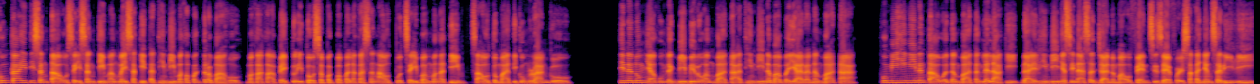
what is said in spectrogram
Kung kahit isang tao sa isang team ang may sakit at hindi makapagtrabaho, makakaapekto ito sa pagpapalakas ng output sa ibang mga team sa automatikong ranggo. Tinanong niya kung nagbibiro ang bata at hindi nababayaran ang bata. Humihingi ng tawad ang batang lalaki dahil hindi niya sinasadya na ma-offend si Zephyr sa kanyang sarili.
